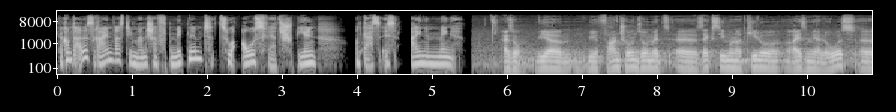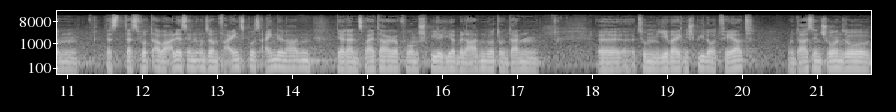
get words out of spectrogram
Da kommt alles rein, was die Mannschaft mitnimmt zu Auswärtsspielen. Und das ist eine Menge. Also wir, wir fahren schon so mit äh, 600, 700 Kilo reisen wir los. Ähm, das, das wird aber alles in unserem Vereinsbus eingeladen, der dann zwei Tage vor dem Spiel hier beladen wird und dann äh, zum jeweiligen Spielort fährt. Und da sind schon so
